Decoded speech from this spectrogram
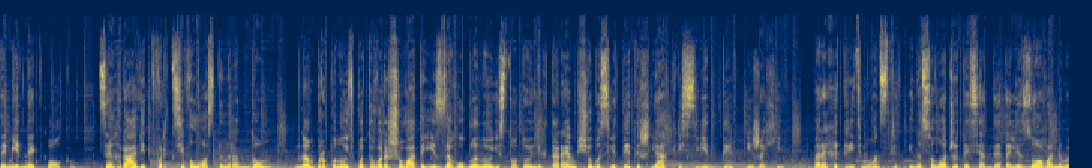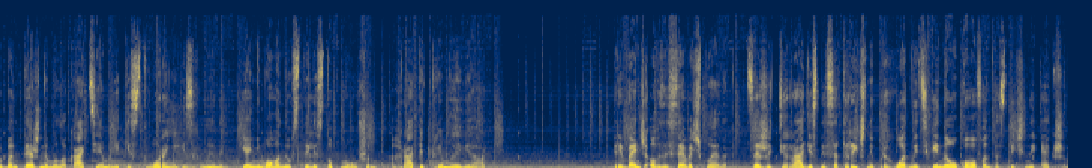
The Midnight Walk це гра від творців Lost in Random. Нам пропонують потоваришувати із загубленою істотою ліхтарем, щоб освітити шлях крізь світ див і жахів. Перехитріть монстрів і насолоджуйтеся деталізованими бентежними локаціями, які створені із глини і анімовані у стилі стоп-моушен. Гра підтримує VR. Revenge of the Savage Planet це життєрадісний, сатиричний, пригодницький, науково-фантастичний екшен.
